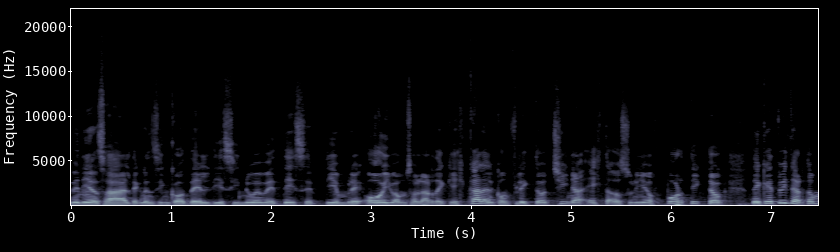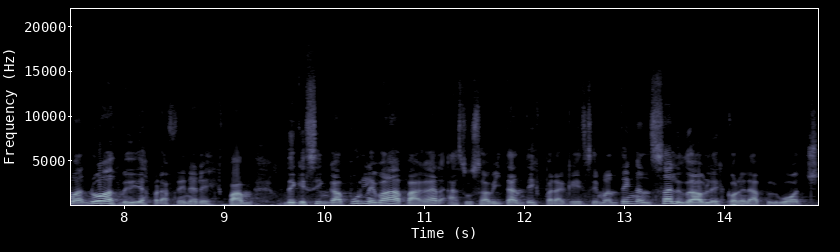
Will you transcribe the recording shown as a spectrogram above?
Bienvenidos al Tecno en 5 del 19 de septiembre. Hoy vamos a hablar de que escala el conflicto China-Estados Unidos por TikTok, de que Twitter toma nuevas medidas para frenar el spam, de que Singapur le va a pagar a sus habitantes para que se mantengan saludables con el Apple Watch,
